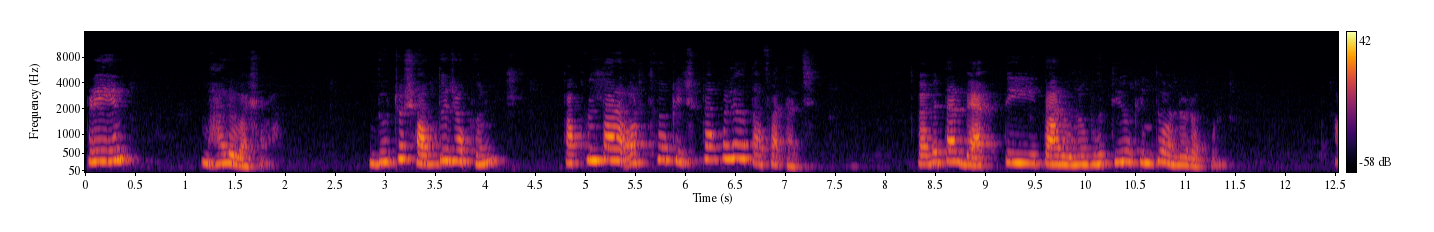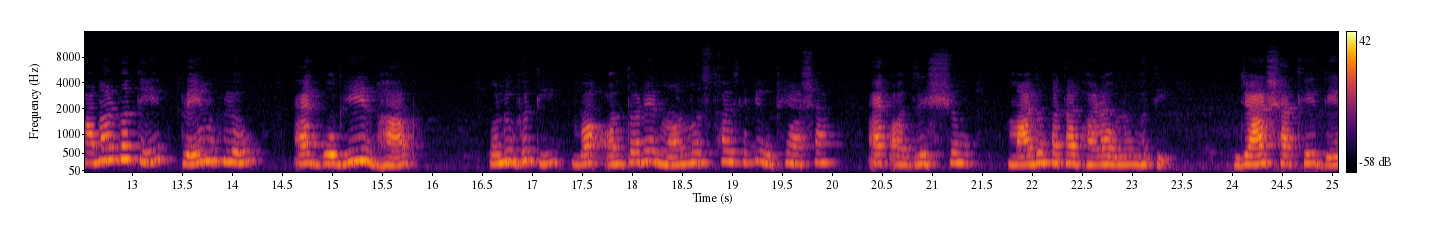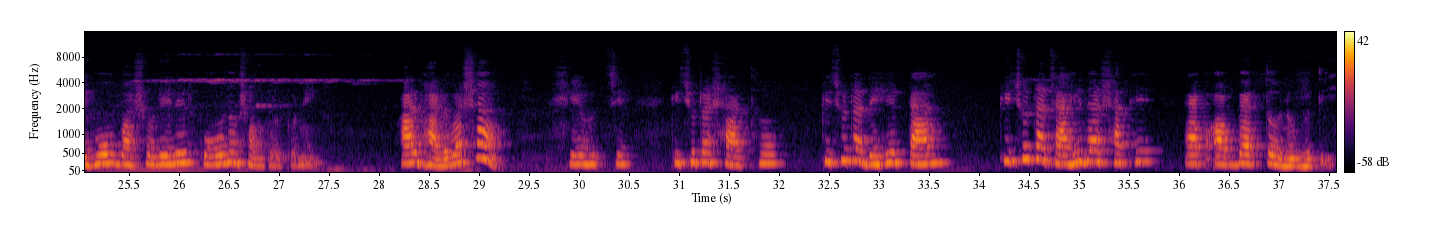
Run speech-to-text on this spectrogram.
প্রেম, ভালোবাসা। দুটো শব্দ যখন, তখন তার অর্থ কিছুটা হলেও তফাৎ আছে। তবে তার ব্যাপ্তি তার অনুভূতিও কিন্তু অন্যরকম। আমার মতে প্রেম হলো এক গভীর ভাব, অনুভূতি বা অন্তরের মর্মস্থল থেকে উঠে আসা এক অদৃশ্য, মাদকতা ভরা অনুভূতি, যার সাথে দেহ বা শরীরের কোনো সম্পর্ক নেই। আর ভালোবাসা? সে হচ্ছে কিছুটা স্বার্থ, কিছুটা দেহের টান, কিছুটা চাহিদার সাথে এক অব্যক্ত অনুভূতি।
